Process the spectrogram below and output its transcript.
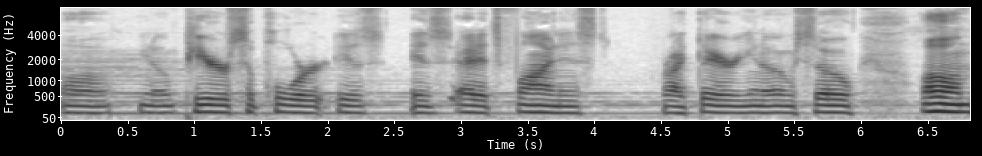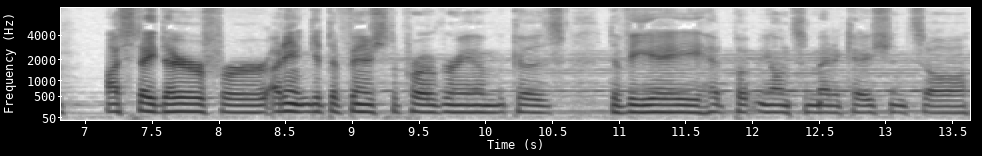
uh, you know, peer support is is at its finest right there. You know, so um, I stayed there for. I didn't get to finish the program because the VA had put me on some medications uh,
